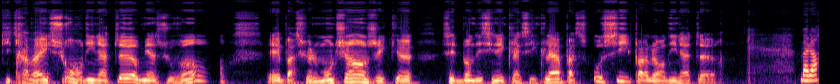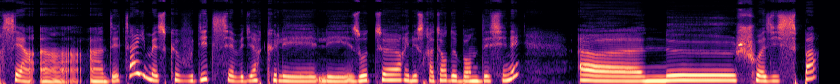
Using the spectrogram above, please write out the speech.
qui travaillent sur ordinateur bien souvent, et parce que le monde change et que cette bande dessinée classique-là passe aussi par l'ordinateur. Mais alors c'est un, détail, mais ce que vous dites, ça veut dire que les auteurs, illustrateurs de bande dessinée ne choisissent pas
